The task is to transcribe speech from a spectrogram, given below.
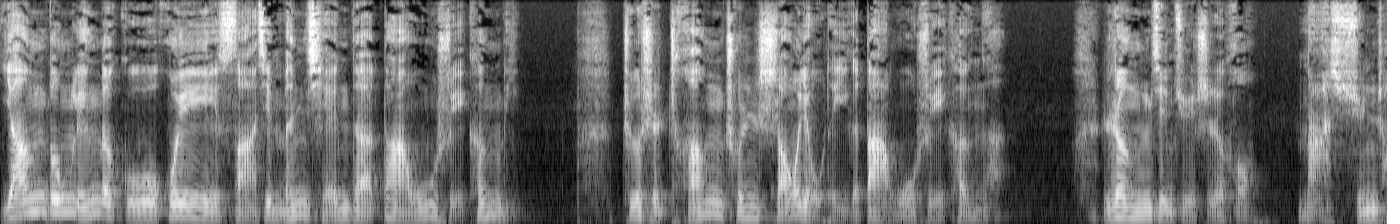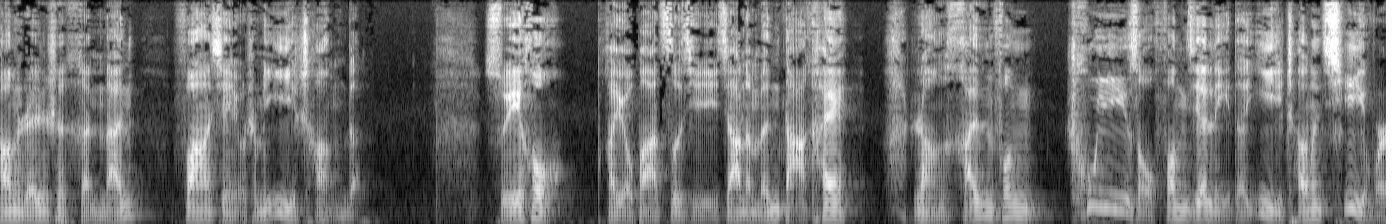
杨东陵的骨灰撒进门前的大污水坑里，这是长春少有的一个大污水坑啊！扔进去之后，那寻常人是很难发现有什么异常的。随后，他又把自己家的门打开，让寒风吹走房间里的异常的气味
